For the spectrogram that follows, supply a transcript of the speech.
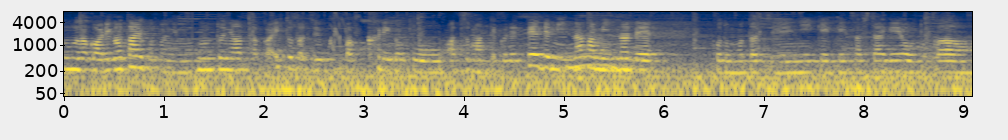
うんうんうん。そうだからありがたいことにも本当にあったかい人たちばっかりがこう集まってくれてでみんながみんなで子供たちに経験させてあげようとか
